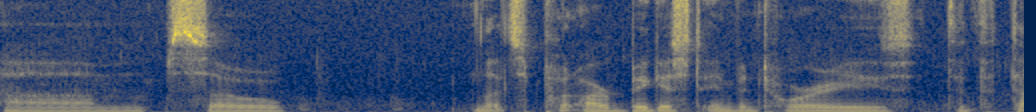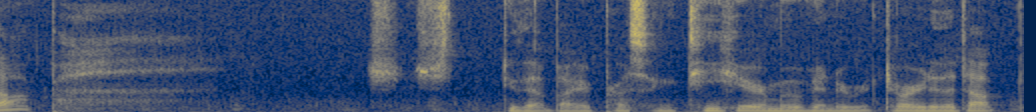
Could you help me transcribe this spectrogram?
Um, so let's put our biggest inventories to the top. Just do that by pressing T here, move inventory to the top.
